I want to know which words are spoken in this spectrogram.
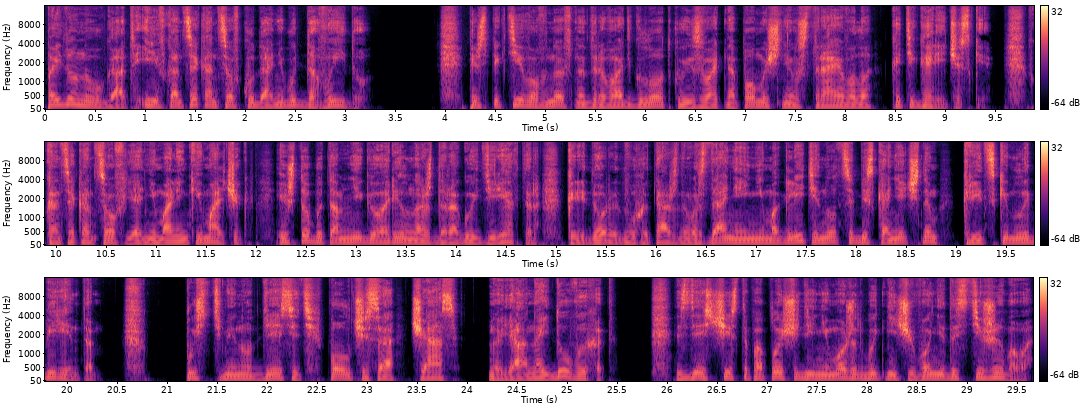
Пойду наугад и в конце концов куда-нибудь да выйду». Перспектива вновь надрывать глотку и звать на помощь не устраивала категорически. В конце концов, я не маленький мальчик, и что бы там ни говорил наш дорогой директор, коридоры двухэтажного здания не могли тянуться бесконечным критским лабиринтом. Пусть минут десять, полчаса, час, но я найду выход. Здесь чисто по площади не может быть ничего недостижимого.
